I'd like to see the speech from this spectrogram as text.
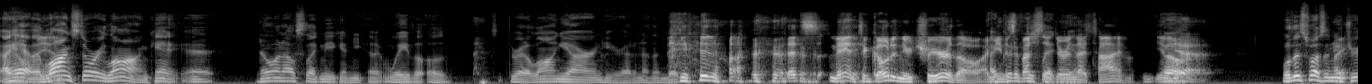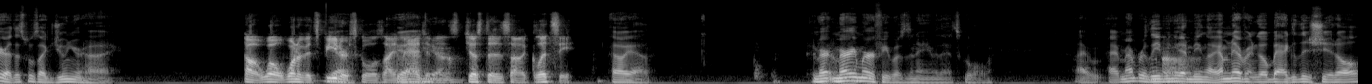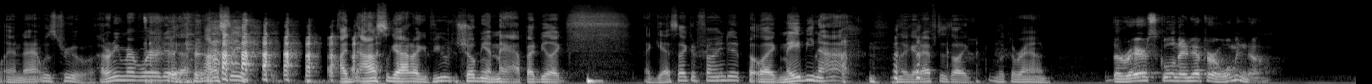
I have a Oh, man. long story long. Can't uh, no one else like me can uh, wave a, a thread a long yarn here out of nothing. But That's man to go to New Trier though. I mean, could have just especially during yes. that time. You know. Yeah. well, this wasn't New I- Trier. This was like junior high. Oh well, one of its feeder Yeah. schools, I Yeah. imagine, Yeah. is just as uh, glitzy. Oh yeah. Mar- Mary Murphy was the name of that school. I, I remember leaving it and oh. being like, I'm never gonna go back to this shithole, and that was true. I don't even remember where it is. honestly, I honestly got like if you showed me a map, I'd be like, I guess I could find it, but like maybe not. like I'd have to like look around. The rare school named after a woman, though.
